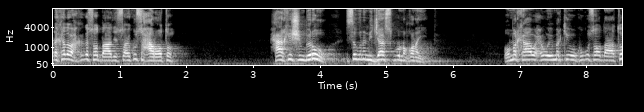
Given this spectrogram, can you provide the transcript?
dhakada wax kaga soo daadiso ay ku saxarooto. Xaarkii shimbiruhu isaguna nijaas buu noqonaya oo markaa waxa weye markii uu kugu soo daato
